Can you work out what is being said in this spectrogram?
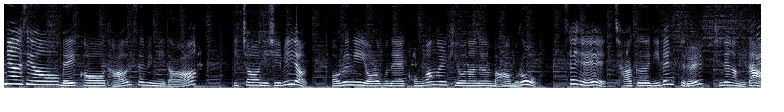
안녕하세요. 메이커 다은쌤입니다. 2021년 어른이 여러분의 건강을 기원하는 마음으로 새해 작은 이벤트를 진행합니다.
